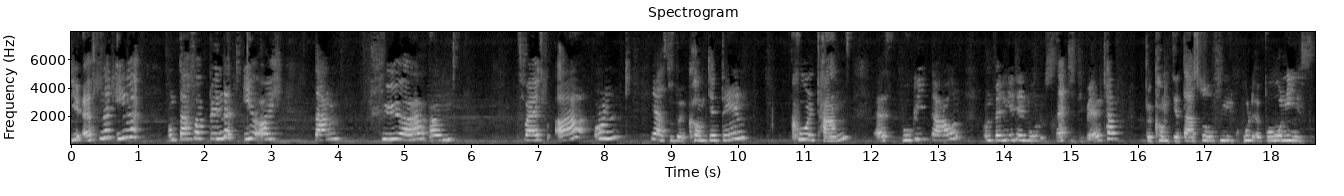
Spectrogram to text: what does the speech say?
die öffnet ihr und da verbindet ihr euch dann für ähm, 12a und ja, so bekommt ihr den coolen Tanz. Er ist Boogie Down und wenn ihr den Modus Rettet die Welt habt, bekommt ihr da so viel coole Bonis.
